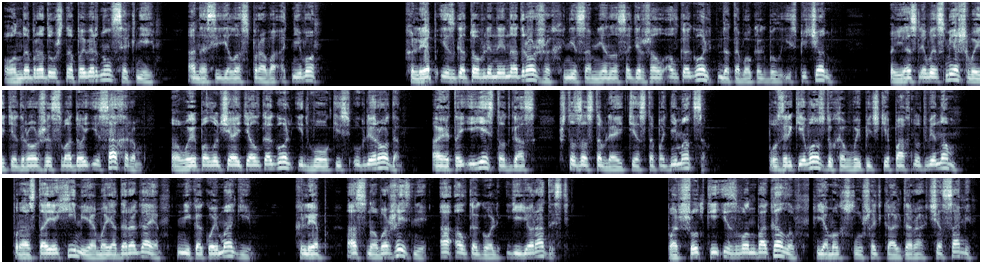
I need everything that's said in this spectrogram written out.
Он добродушно повернулся к ней. Она сидела справа от него. Хлеб, изготовленный на дрожжах, несомненно содержал алкоголь до того, как был испечен. Если вы смешиваете дрожжи с водой и сахаром, вы получаете алкоголь и двуокись углерода, а это и есть тот газ, что заставляет тесто подниматься. Пузырьки воздуха в выпечке пахнут вином. Простая химия, моя дорогая, никакой магии. Хлеб — основа жизни, а алкоголь — ее радость. Под шутки и звон бокалов я мог слушать Кальдера часами.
